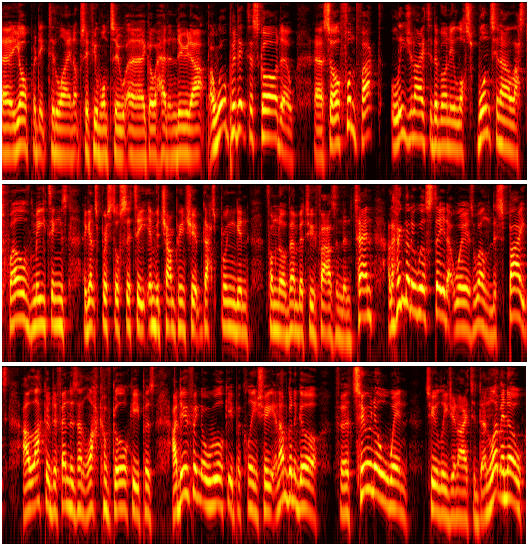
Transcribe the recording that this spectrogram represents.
uh, your predicted lineups if you want to go ahead and do that. I will predict a score though. so, fun fact Leeds United have only lost once in our last 12 meetings against Bristol City in the Championship. That's bringing from November 2010. And I think that it will stay that way as well. And despite our lack of defenders and lack of goalkeepers, I do think that we will keep a clean sheet. And I'm going to go for a 2 0 win to Leeds United. And let me know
